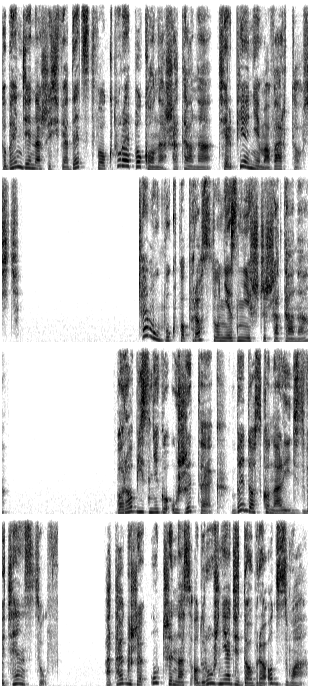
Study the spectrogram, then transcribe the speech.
to będzie nasze świadectwo, które pokona szatana. Cierpienie ma wartość. Czemu Bóg po prostu nie zniszczy szatana? Bo robi z niego użytek, by doskonalić zwycięzców, a także uczy nas odróżniać dobro od zła.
